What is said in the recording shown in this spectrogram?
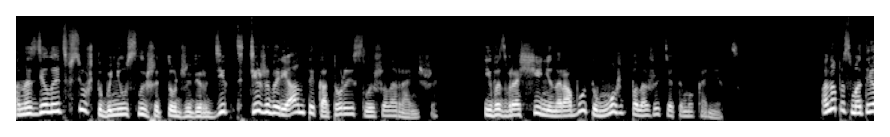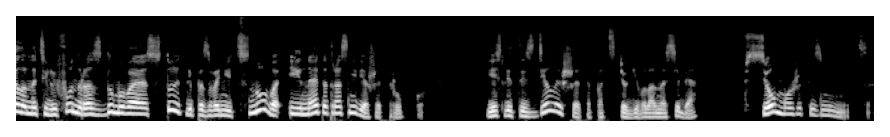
Она сделает все, чтобы не услышать тот же вердикт, те же варианты, которые слышала раньше. И возвращение на работу может положить этому конец. Она посмотрела на телефон, раздумывая, стоит ли позвонить снова и на этот раз не вешать трубку. Если ты сделаешь это, подстегивала она себя, все может измениться.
